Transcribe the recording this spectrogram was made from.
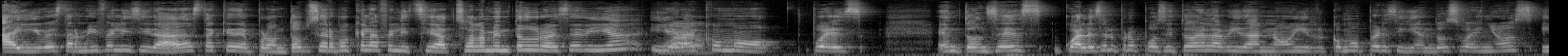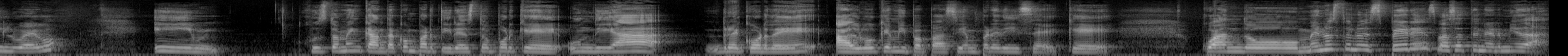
ahí iba a estar mi felicidad hasta que de pronto observo que la felicidad solamente duró ese día y era como, pues, entonces, ¿cuál es el propósito de la vida? No ir como persiguiendo sueños y luego. Y justo me encanta compartir esto porque un día recordé algo que mi papá siempre dice, que cuando menos te lo esperes vas a tener mi edad.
